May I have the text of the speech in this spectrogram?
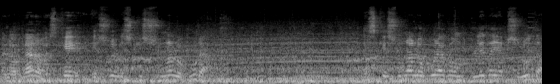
Pero claro, es que eso es, que es una locura. Es que es una locura completa y absoluta.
